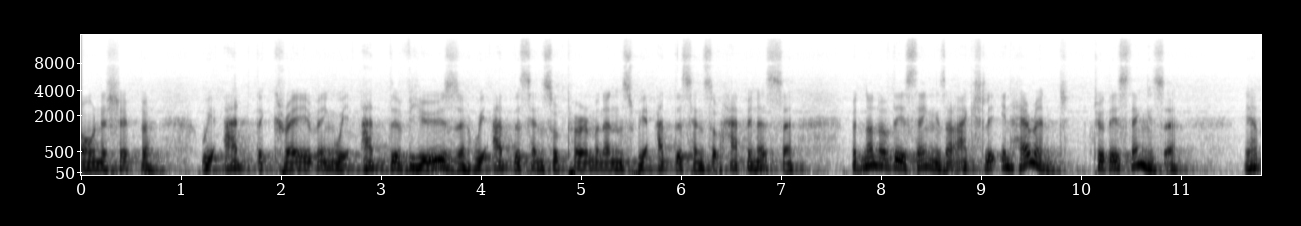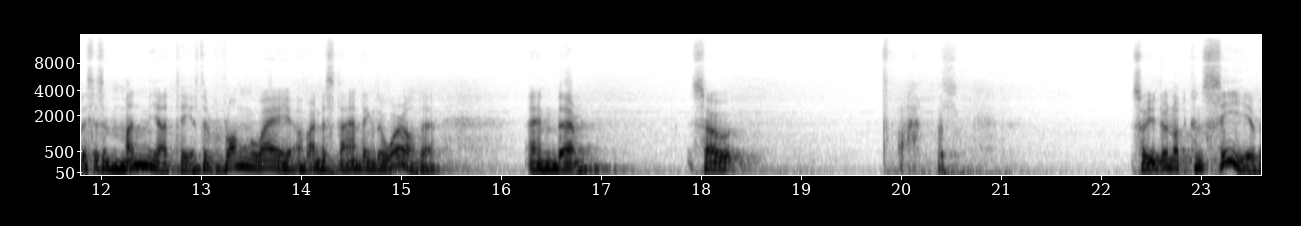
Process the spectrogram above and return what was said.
ownership. Uh, we add the craving, we add the views, uh, we add the sense of permanence, we add the sense of happiness. Uh, but none of these things are actually inherent to these things. Uh, yeah, this is a manyati, it's the wrong way of understanding the world. Uh, and um, so so you do not conceive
